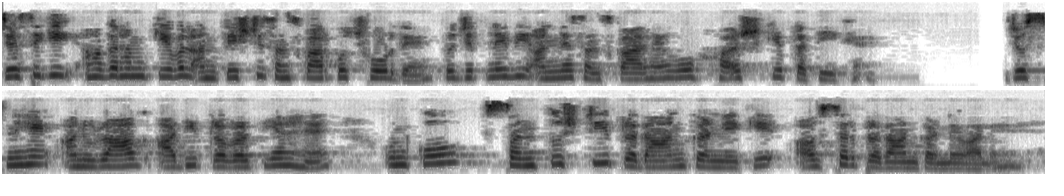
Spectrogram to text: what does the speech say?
जैसे कि अगर हम केवल अंत्येष्टि संस्कार को छोड़ दें तो जितने भी अन्य संस्कार हैं, वो हर्ष के प्रतीक हैं। जो स्नेह, अनुराग आदि प्रवृत्तियाँ हैं, उनको संतुष्टि प्रदान करने के अवसर प्रदान करने वाले हैं।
